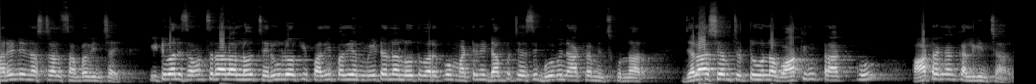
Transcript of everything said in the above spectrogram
మరిన్ని నష్టాలు సంభవించాయి. ఇటీవలి సంవత్సరాలలో చెరువులోకి పది పదిహేను మీటర్ల లోతు వరకు మట్టిని డంపు చేసి భూమిని ఆక్రమించుకున్నారు. జలాశయం చుట్టూ ఉన్న వాకింగ్ ట్రాక్కు ఆటంకం కలిగించారు.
